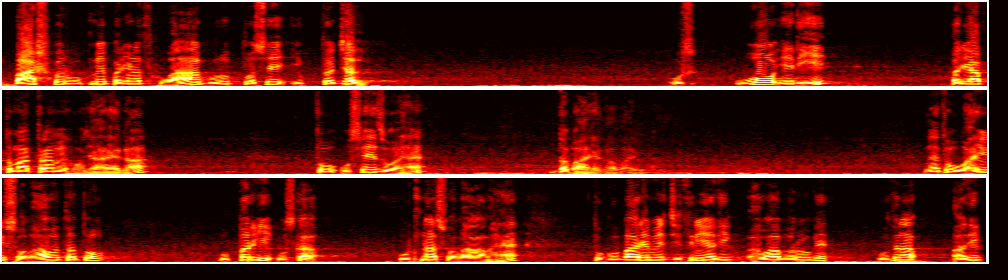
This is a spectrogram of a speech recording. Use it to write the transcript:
बाष्प रूप में परिणत हुआ, गुरुत्व से युक्त जल, उस, वो यदि पर्याप्त मात्रा में हो जाएगा तो उसे जो है दबाएगा वायु को। नहीं तो वायु स्वभाव तो ऊपर ही उसका उठना स्वभाव है तो गुब्बारे में जितनी अधिक हवा भरोगे, उतना अधिक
